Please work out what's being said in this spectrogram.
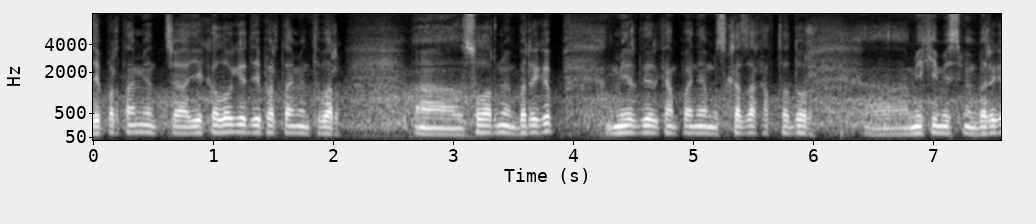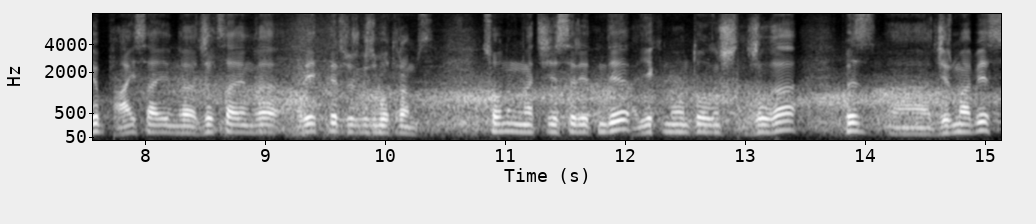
департамент экология департаменті бар. Солармен бірігіп мердігер компаниямыз казахавтодор мекемесімен бірігіп ай сайынғы жыл сайынғы рейдтер жүргізіп отырамыз. Соның нәтижесі ретінде 2019 жылға біз 25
